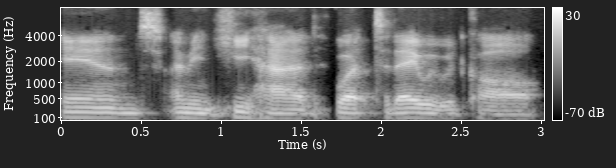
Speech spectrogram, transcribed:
And I mean, he had what today we would call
